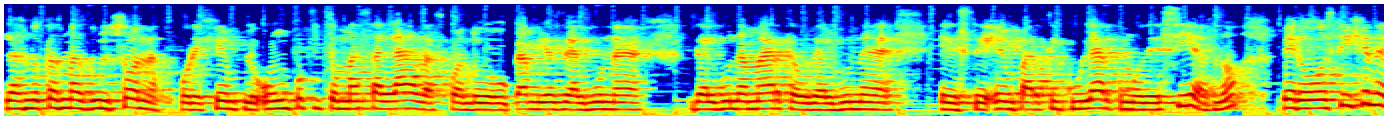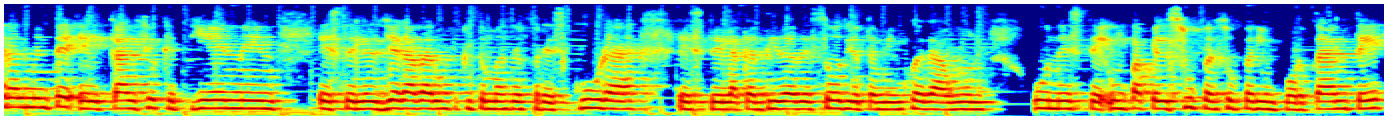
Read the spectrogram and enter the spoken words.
las notas más dulzonas, por ejemplo, o un poquito más saladas cuando cambias de alguna, de alguna marca o de alguna este, en particular, como decías, ¿no? Pero sí generalmente el calcio que tienen, este, les llega a dar un poquito más de frescura, este, la cantidad de sodio también juega un, un, este, un papel súper, súper importante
